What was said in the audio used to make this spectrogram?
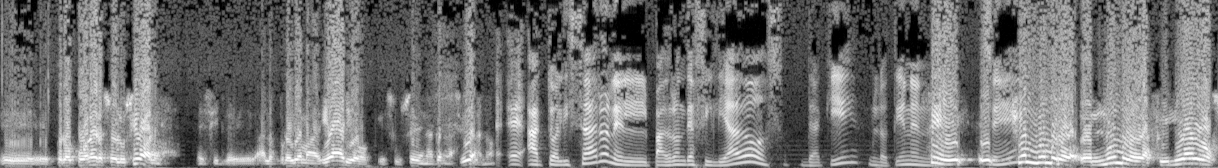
eh, proponer soluciones, es decir, a los problemas diarios que suceden acá en la ciudad, ¿no? ¿Actualizaron el padrón de afiliados de aquí? ¿Lo tienen? Sí, yo el número, el número de afiliados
